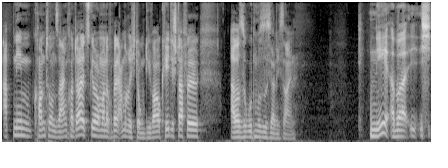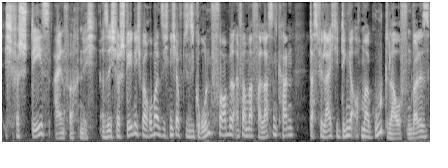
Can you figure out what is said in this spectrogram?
abnehmen konnte und sagen konnte, ah, jetzt gehen wir doch mal eine komplett andere Richtung. Die war okay, die Staffel, aber so gut muss es ja nicht sein. Nee, aber ich, ich verstehe es einfach nicht. Also ich verstehe nicht, warum man sich nicht auf diese Grundformel einfach mal verlassen kann, dass vielleicht die Dinge auch mal gut laufen, weil es,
